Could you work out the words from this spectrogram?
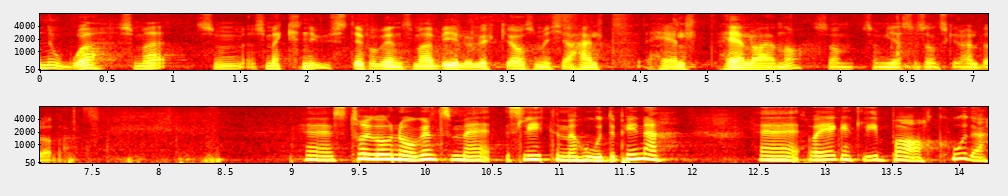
noe som er, som, som er knust i forbindelse med en bilulykke, og som ikke er helt, helt hela ennå, som, som Jesus ønsker å helbrede. Eh, Så tror jeg òg noen som er, sliter med hodepine, eh, og egentlig i bakhodet.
